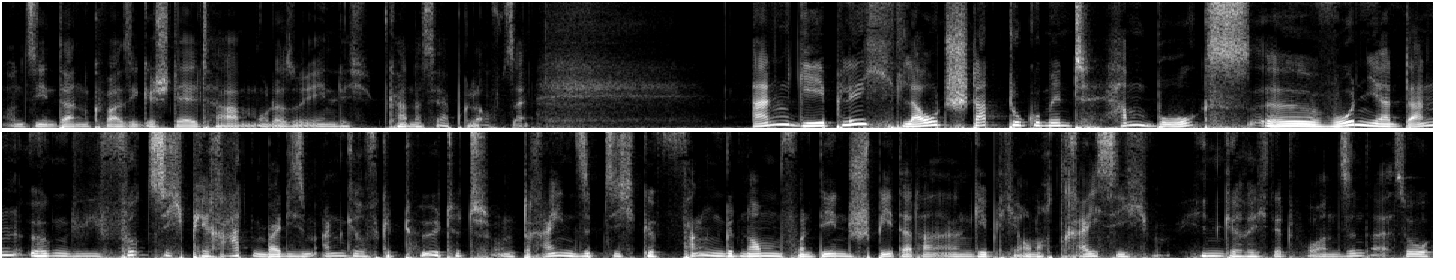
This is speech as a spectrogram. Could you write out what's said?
und sie ihn dann quasi gestellt haben oder so ähnlich. Kann das ja abgelaufen sein. Angeblich, laut Stadtdokument Hamburgs, äh, wurden ja dann irgendwie 40 Piraten bei diesem Angriff getötet und 73 gefangen genommen, von denen später dann angeblich auch noch 30 hingerichtet worden sind. Also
